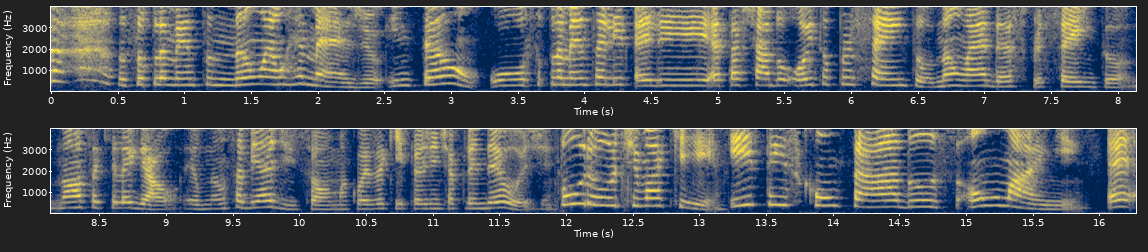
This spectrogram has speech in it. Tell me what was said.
o suplemento não é um remédio. Então, o suplemento ele, ele é taxado 8%, não é 10%. Nossa, que legal. Eu não sabia disso. Ó, uma coisa aqui pra gente aprender hoje. Por último aqui, itens comprados online. É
